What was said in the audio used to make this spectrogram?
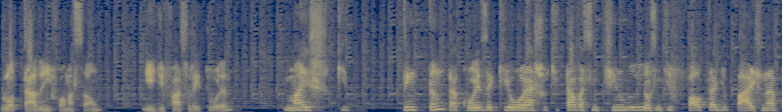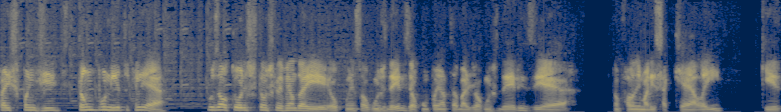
lotado de informação e de fácil leitura, mas que tem tanta coisa que eu acho que estava sentindo, eu senti falta de página para expandir de tão bonito que ele é. Os autores que estão escrevendo aí, eu conheço alguns deles, eu acompanho o trabalho de alguns deles e é Estamos falando de Marissa Kelly, que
